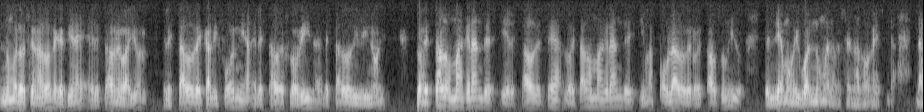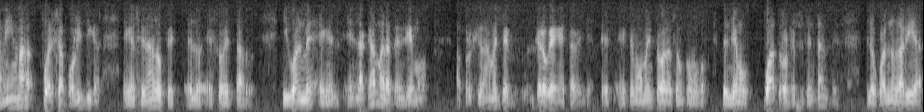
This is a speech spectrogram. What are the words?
número de senadores que tiene el Estado de Nueva York, el Estado de California, el Estado de Florida, el Estado de Illinois, los estados más grandes y el Estado de Texas, los estados más grandes y más poblados de los Estados Unidos, tendríamos igual número de senadores. La, misma fuerza política en el Senado que esos estados. Igualmente en, la Cámara tendríamos aproximadamente, creo que en este momento ahora son como, tendríamos cuatro representantes, lo cual nos daría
